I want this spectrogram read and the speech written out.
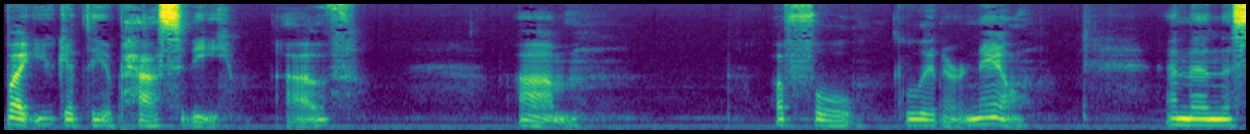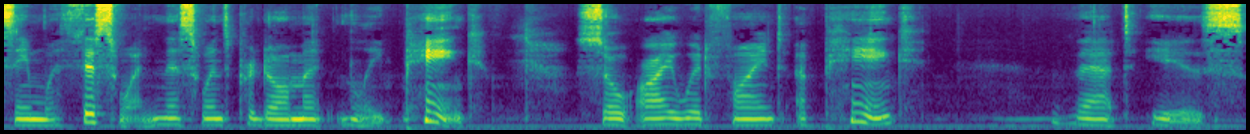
but you get the opacity of um, a full glitter nail. And then the same with this one. This one's predominantly pink. So I would find a pink that is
